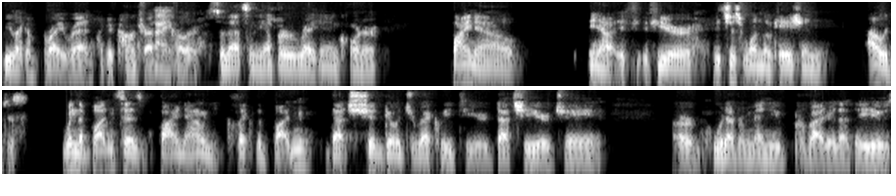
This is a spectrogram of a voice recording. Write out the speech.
be like a bright red, like a contrasting right. color. So that's in the upper right hand corner. Buy now, you know, if, if you're, it's just one location, I would just, when the button says buy now and you click the button, that should go directly to your Dutchie or Jane or whatever menu provider that they use.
